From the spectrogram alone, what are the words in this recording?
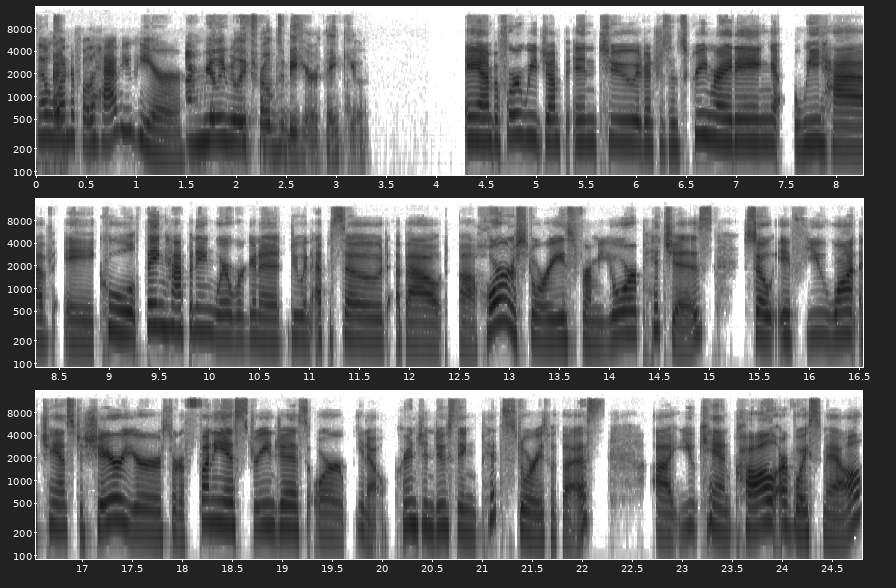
So I, wonderful to have you here. I'm really, really thrilled to be here. Thank you. And before we jump into Adventures in Screenwriting, we have a cool thing happening where we're going to do an episode about uh, horror stories from your pitches. So if you want a chance to share your sort of funniest, strangest, or, you know, cringe inducing pitch stories with us, uh, you can call our voicemail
